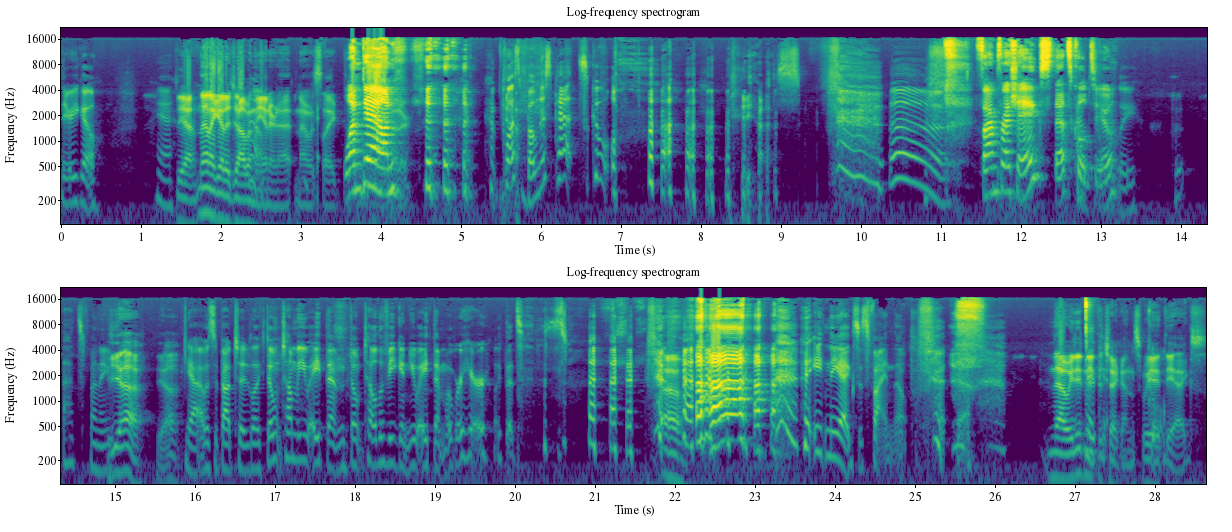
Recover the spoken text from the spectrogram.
There you go. Yeah. Yeah, and then I got a job on the Oh. internet, and I was like, One down. Plus bonus pets. Cool. yes. Ah, Farm fresh eggs. That's cool too. That's funny. Yeah, yeah. Yeah, I was about to like, don't tell me you ate them. Don't tell the vegan you ate them over here. Like that's Oh eating the eggs is fine though. Yeah. no, we didn't eat the chickens. We ate the eggs.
